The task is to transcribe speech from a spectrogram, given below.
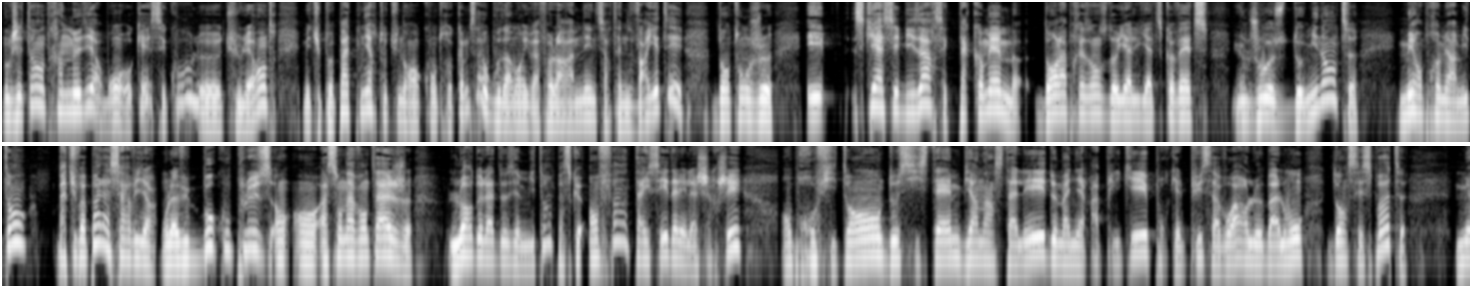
Donc j'étais en train de me dire, bon, ok, c'est cool, euh, tu les rentres, mais tu peux pas tenir toute une rencontre comme ça. Au bout d'un moment, il va falloir amener une certaine variété dans ton jeu. Et ce qui est assez bizarre, c'est que tu as quand même, dans la présence d'Oyal Yatskovets, une joueuse dominante, mais en première mi-temps, bah tu vas pas la servir. On l'a vu beaucoup plus en, à son avantage lors de la deuxième mi-temps parce que enfin tu as essayé d'aller la chercher en profitant de systèmes bien installés, de manière appliquée pour qu'elle puisse avoir le ballon dans ses spots. Mais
